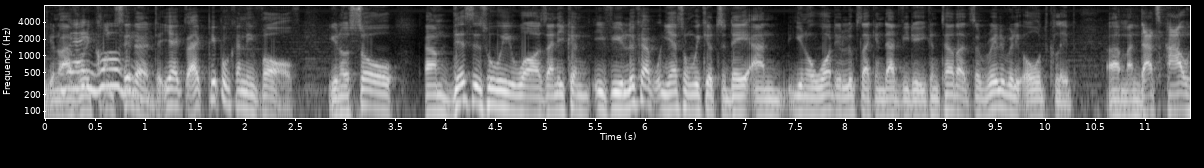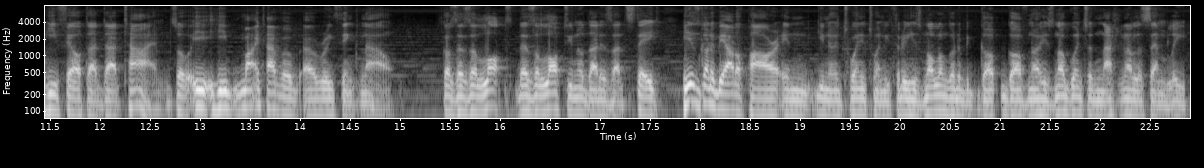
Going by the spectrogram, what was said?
you know, I've reconsidered. Yeah, like, people can evolve. You know, so um, this is who he was, and you can, if you look at Nyesom Wike today, and you know what it looks like in that video, you can tell that it's a really, really old clip, um, and that's how he felt at that time. So he, he might have a, a rethink now because there's a lot there's a lot you know that is at stake. He's going to be out of power in you know in 2023 he's no longer going to be gov- governor. He's not going to the national assembly.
